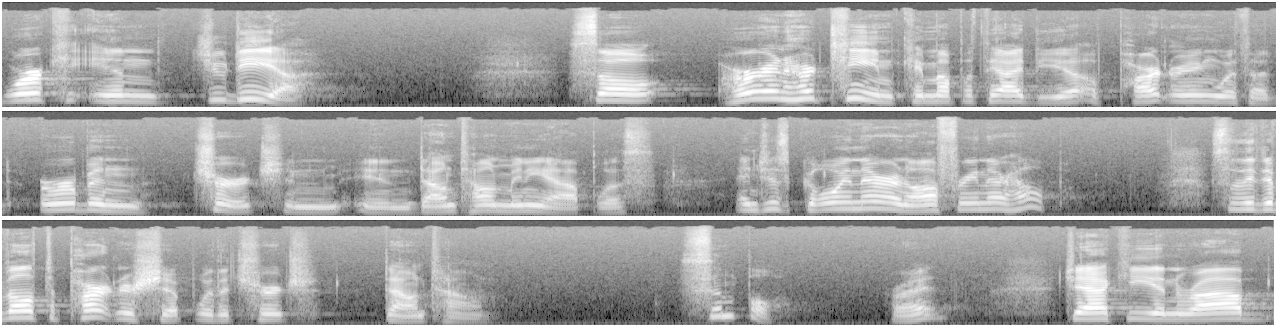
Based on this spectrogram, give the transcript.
work in Judea. So her and her team came up with the idea of partnering with an urban church in, in downtown Minneapolis and just going there and offering their help. So they developed a partnership with a church downtown. Simple, right? Jackie and Rob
